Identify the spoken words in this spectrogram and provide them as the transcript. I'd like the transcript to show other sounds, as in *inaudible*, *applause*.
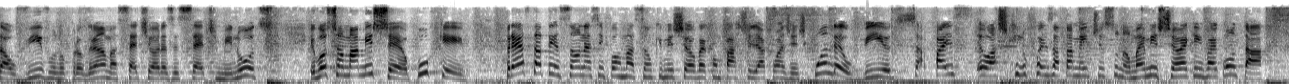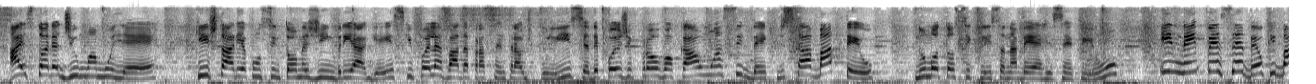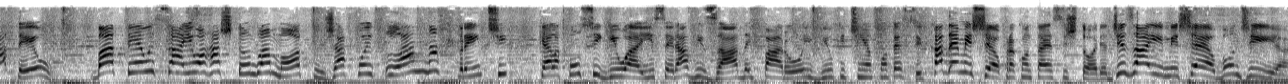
Ao vivo no programa, 7 horas e 7 minutos. Eu vou chamar Michel, por quê? Presta atenção nessa informação que Michel vai compartilhar com a gente. Quando eu vi, eu disse, rapaz, eu acho que não foi exatamente isso não, mas Michel é quem vai contar. A história de uma mulher que estaria com sintomas de embriaguez, que foi levada para a central de polícia depois de provocar um acidente. Diz que ela bateu no motociclista na BR-101 e nem percebeu que bateu. Bateu e saiu arrastando a moto. Já foi lá na frente que ela conseguiu aí ser avisada e parou e viu o que tinha acontecido. Cadê Michel para contar essa história? Diz aí, Michel, bom dia.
